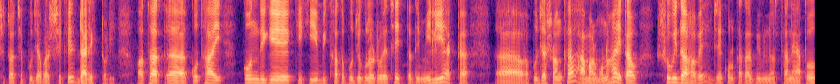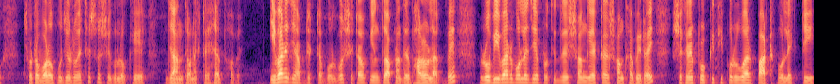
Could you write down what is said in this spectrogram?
সেটা হচ্ছে পূজাবার্ষিকীর ডাইরেক্টরি অর্থাৎ কোথায়, কোন দিকে কী কী বিখ্যাত পুজোগুলো রয়েছে ইত্যাদি মিলিয়ে একটা পূজা সংখ্যা আমার মনে হয় এটাও সুবিধা হবে যে কলকাতার বিভিন্ন স্থানে এত ছোট বড় পুজো রয়েছে সো সেগুলোকে জানতে অনেকটাই হেল্প হবে। এবারে যে আপডেটটা বলব, সেটাও কিন্তু আপনাদের ভালো লাগবে। রবিবার বলে যে প্রতিদিনের সঙ্গে একটা সংখ্যা বেরোয়, সেখানে প্রকৃতি পড়ুয়ার পাঠ বলে একটি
